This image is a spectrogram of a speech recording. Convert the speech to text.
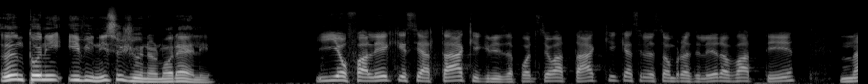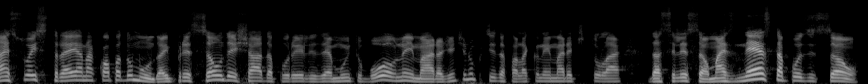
Anthony e Vinícius Júnior, Morelli. E eu falei que esse ataque, Grisa, pode ser o ataque que a seleção brasileira vai ter na sua estreia na Copa do Mundo. A impressão deixada por eles é muito boa. O Neymar, a gente não precisa falar que o Neymar é titular da seleção, mas nesta posição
